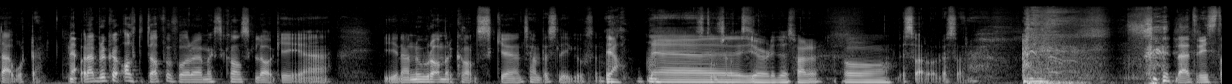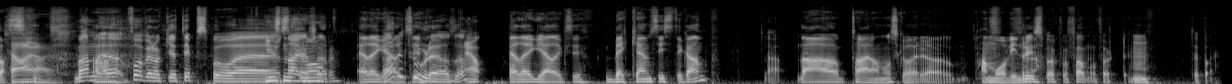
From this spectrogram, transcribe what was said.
der borte. Ja. Og de bruker alltid tape for meksikanske lag i, eh, i den nordamerikanske Champions League også. Ja, det Stort gjør de dessverre. Og Dessverre og dessverre. Det er trist, ass. ja, ja, ja. Men ah. får vi noen tips på uh, Houston LA Ja, du Galaxy. tror det, altså? ja. LA Galaxy. Beckham siste kamp. Ja. Da tar han og scorer. Og han må vinne. Frispark for 45, Mm. tipper jeg.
